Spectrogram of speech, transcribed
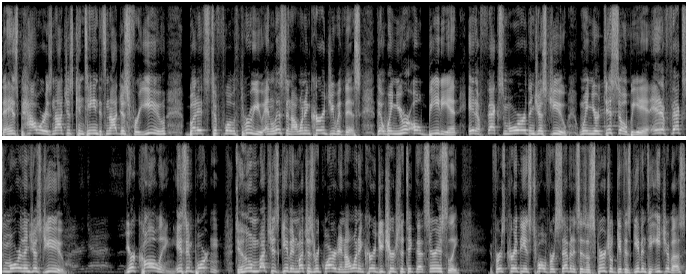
that his power is not just contained, it's not just for you, but it's to flow through you. And listen, I want to encourage you with this that when you're obedient, it affects more than just you. When you're disobedient, it affects more than just you. Your calling is important. To whom much is given, much is required. And I want to encourage you, church, to take that seriously. In 1 Corinthians 12, verse 7, it says, A spiritual gift is given to each of us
